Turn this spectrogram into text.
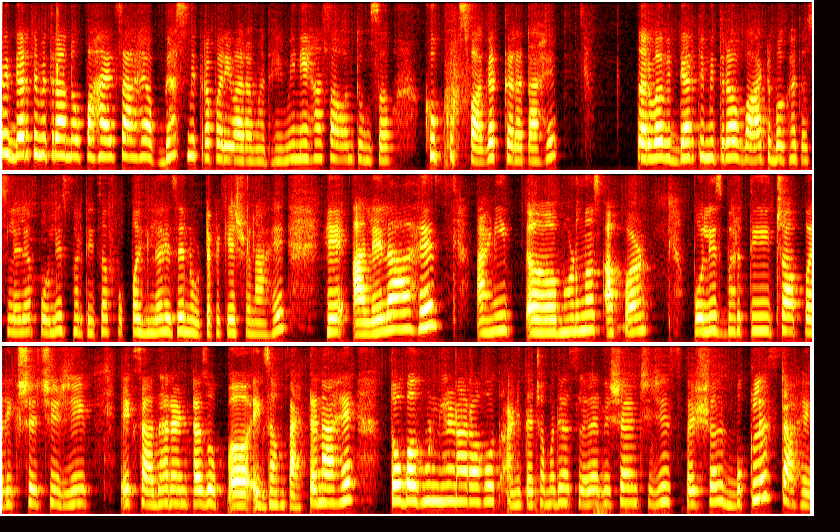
विद्यार्थी मित्रांनो पाहायचं आहे अभ्यास मित्र परिवारामध्ये. मी नेहा सावंत तुमचं खूप खूप स्वागत करत आहे. सर्व विद्यार्थी मित्र वाट बघत असलेल्या पोलीस भरतीचं फ- पहिलं हे जे नोटिफिकेशन आहे हे आलेलं आहे. आणि म्हणूनच आपण पोलीस भरतीच्या परीक्षेची जी एक साधारणतः जो एक्झाम पॅटर्न आहे तो बघून घेणार आहोत आणि त्याच्यामध्ये असलेल्या विषयांची जी स्पेशल बुकलिस्ट आहे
